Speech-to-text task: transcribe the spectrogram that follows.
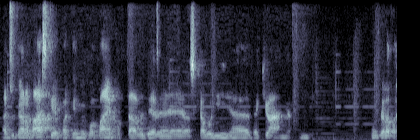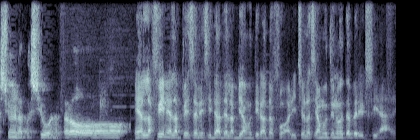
a giocare a basket perché mio papà mi portava a vedere la scavolina vecchio hangar. Quindi comunque la passione è la passione, però... E alla fine la pesaresità te l'abbiamo tirata fuori, ce la siamo tenuta per il finale.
